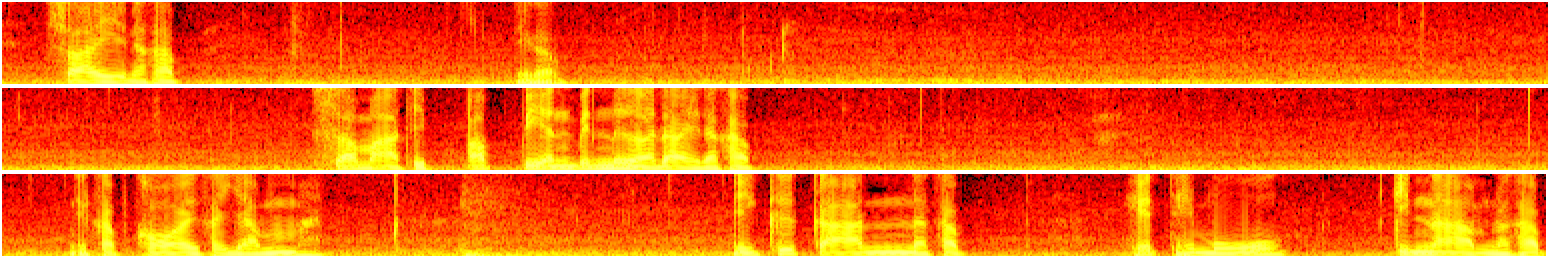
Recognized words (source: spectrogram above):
ๆใส่นะครับนี่ครับสามารถที่ปรับเปลี่ยนเป็นเนื้อได้นะครับ นี่ครับคอยขยำนี่คือการนะครับ เฮ็ดให้หมูกินน้ำนะครับ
